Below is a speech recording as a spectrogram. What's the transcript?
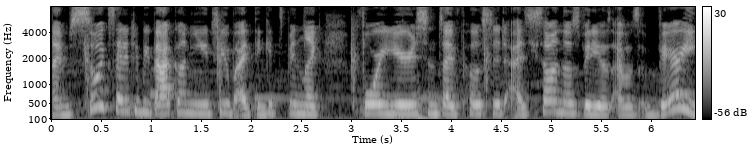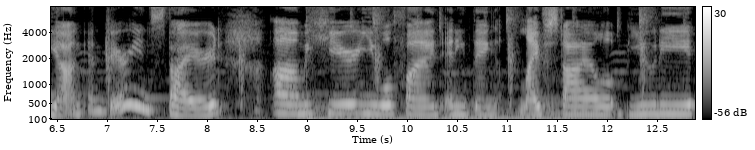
I'm so excited to be back on YouTube. I think it's been like four years since I've posted. As you saw in those videos, I was very young and very inspired. Um, here you will find anything lifestyle, beauty,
